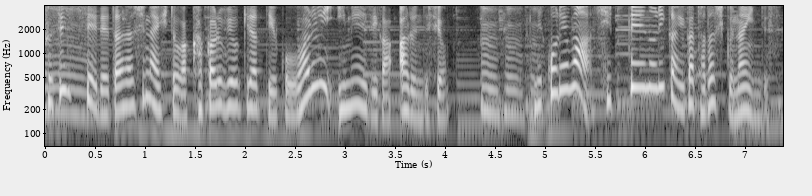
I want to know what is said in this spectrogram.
不摂生でだらしない人がかかる病気だっていうこう悪いイメージがあるんですよ。でこれは疾病の理解が正しくないんです。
